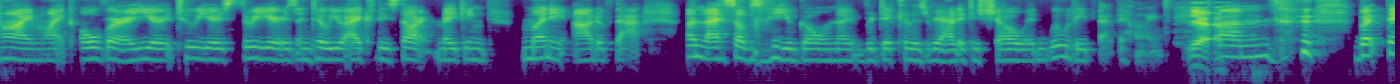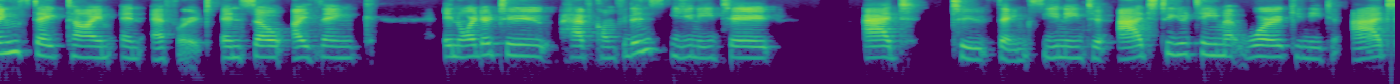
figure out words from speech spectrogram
time like over a year two years three years until you actually start making money out of that unless obviously you go on a ridiculous reality show and we'll leave that behind. Yeah. Um but things take time and effort. And so i think in order to have confidence you need to add to things. You need to add to your team at work. You need to add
